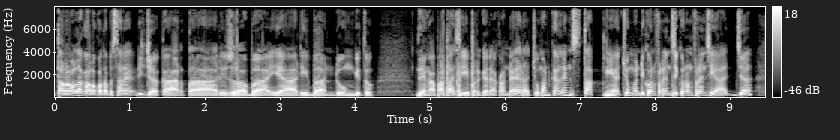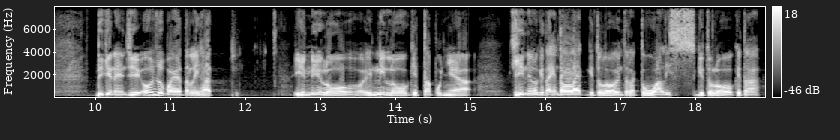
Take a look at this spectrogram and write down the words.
taruhlah kalau kota besar ya di Jakarta, di Surabaya, di Bandung gitu. Ya nggak apa-apa sih pergerakan daerah, cuman kalian stucknya cuman di konferensi-konferensi aja. Bikin NGO supaya terlihat ini loh, ini loh kita punya gini loh kita intelek gitu loh, intelektualis gitu loh, kita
